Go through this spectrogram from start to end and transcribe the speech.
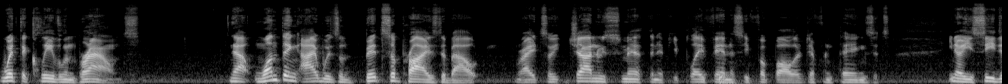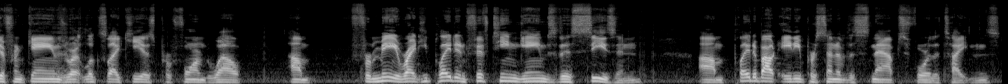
with the Cleveland Browns. Now, one thing I was a bit surprised about, right? So Jonnu Smith, and if you play fantasy football or different things, it's you know you see different games where it looks like he has performed well. Um, for me, right, he played in 15 games this season, um, played about 80% of the snaps for the Titans.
